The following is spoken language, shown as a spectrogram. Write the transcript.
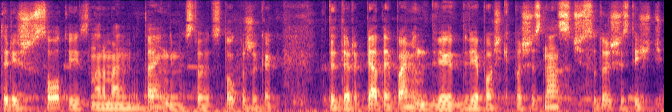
3600 и с нормальными таймингами стоит столько же, как DDR5 память, две, две пашки по 16, частотой 6000.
